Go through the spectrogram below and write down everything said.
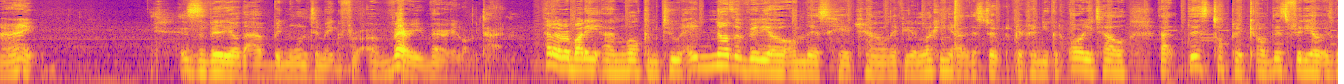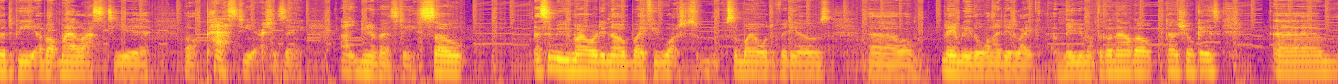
Alright. This is a video that I've been wanting to make for a very, very long time. Hello everybody and welcome to another video on this here channel. If you're looking at the description you can already tell that this topic of this video is going to be about my last year, well past year I should say, at university. So as some of you might already know, but if you've watched some of my older videos, uh, well, namely the one I did like maybe a month ago now about Dance Showcase, um,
